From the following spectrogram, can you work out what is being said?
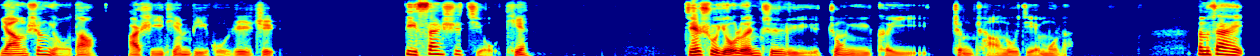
养生有道，二十一天辟谷日志，第三十九天，结束游轮之旅，终于可以正常录节目了。那么在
